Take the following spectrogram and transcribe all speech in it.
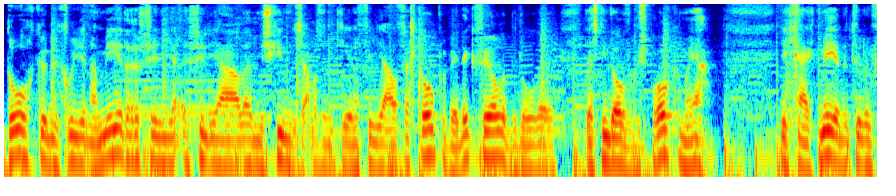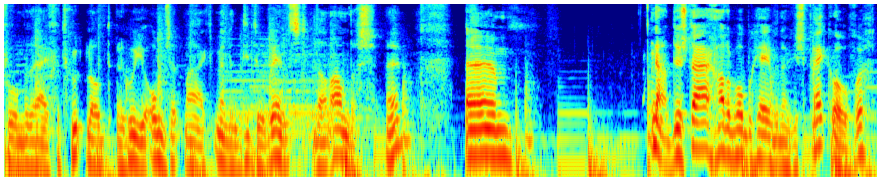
door kunnen groeien naar meerdere filia filialen. Misschien zelfs een keer een filiaal verkopen, weet ik veel. Ik bedoel, daar is niet over gesproken, maar ja. Je krijgt meer natuurlijk voor een bedrijf dat goed loopt, een goede omzet maakt met een dito winst dan anders. Hè? Um, nou, dus daar hadden we op een gegeven moment een gesprek over.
